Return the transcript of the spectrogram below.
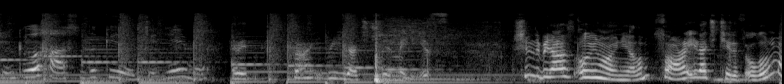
Çünkü o hastalık yürütü değil mi? Evet, sana bir ilaç içirmeliyiz. Şimdi biraz oyun oynayalım. Sonra ilaç içeriz olur mu?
